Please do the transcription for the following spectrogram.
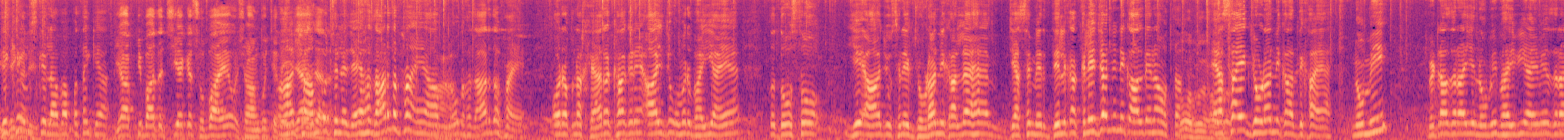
देखिए उसके अलावा पता है क्या? ये आपकी बात अच्छी है कि सुबह आए और शाम को चले हाँ शाम को चले जाए। हज़ार दफ़ा आए आप हाँ। लोग हज़ार दफ़ा आए और अपना ख्याल रखा करें आज जो उमर भाई आए हैं तो दोस्तों ये आज उसने एक जोड़ा निकाला है। जैसे मेरे दिल का कलेजा नहीं निकाल देना होता ऐसा एक जोड़ा निकाल दिखाया है। नोमी बेटा ज़रा ये नोमी भाई भी आए हुए ज़रा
